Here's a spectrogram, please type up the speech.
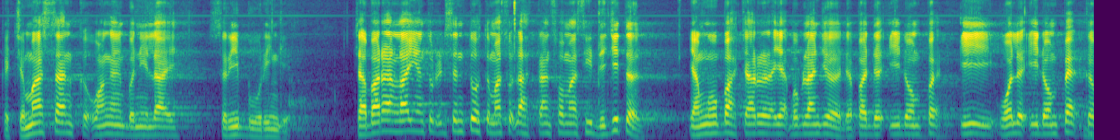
kecemasan keuangan bernilai RM1,000. Cabaran lain yang turut disentuh termasuklah transformasi digital yang mengubah cara rakyat berbelanja daripada e-dompet, e-wallet e-dompet ke,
